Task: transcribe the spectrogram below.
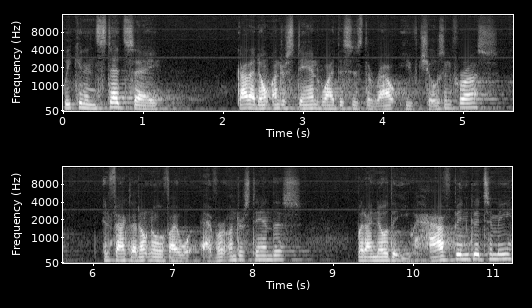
we can instead say, God, I don't understand why this is the route you've chosen for us. In fact, I don't know if I will ever understand this, but I know that you have been good to me,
